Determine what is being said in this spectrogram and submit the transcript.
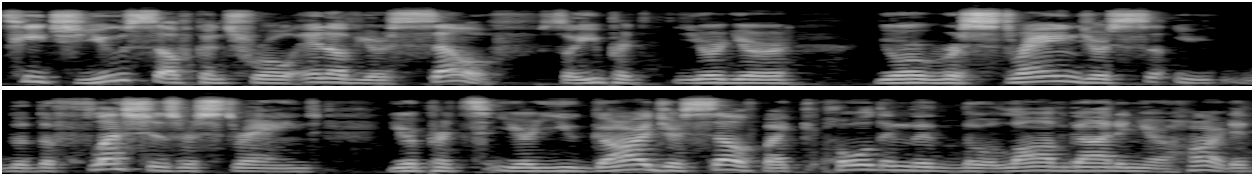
teach you self-control in of yourself, so you you're you're you're restrained. Your the, the flesh is restrained. You're, you're you guard yourself by holding the, the law of God in your heart. It,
